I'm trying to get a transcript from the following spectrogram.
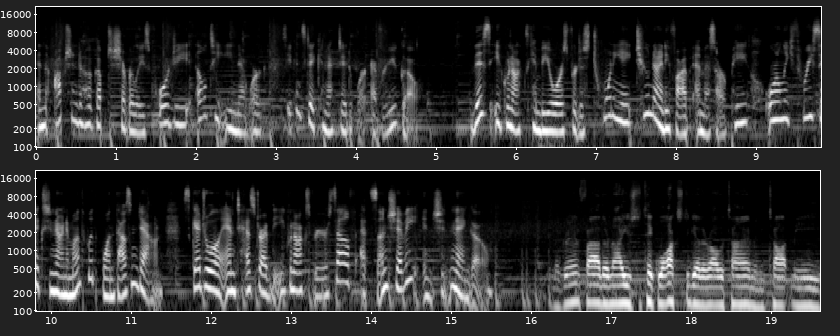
and the option to hook up to Chevrolet's 4G LTE network so you can stay connected wherever you go. This Equinox can be yours for just $28,295 MSRP or only 369 a month with 1000 down. Schedule and test drive the Equinox for yourself at Sun Chevy in Chittenango. My grandfather and I used to take walks together all the time, and he taught me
